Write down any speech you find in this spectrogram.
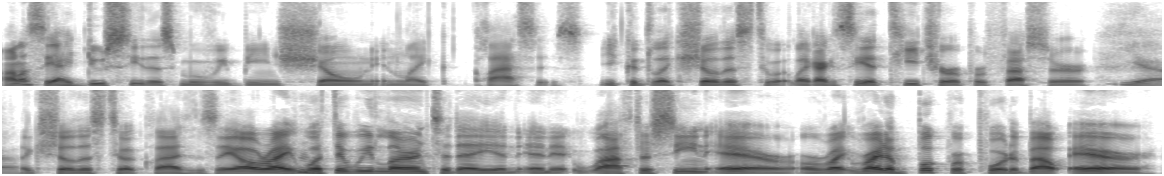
honestly, I do see this movie being shown in like classes. You could like show this to it. Like I could see a teacher or professor yeah like show this to a class and say, "All right, what did we learn today?" And and it, after seeing Air, or write write a book report about Air.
